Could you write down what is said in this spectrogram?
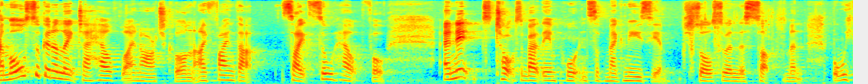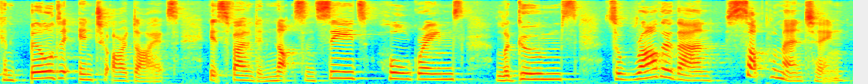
I'm also going to link to a Healthline article and I find that site so helpful and it talks about the importance of magnesium, which is also in this supplement, but we can build it into our diets. It's found in nuts and seeds, whole grains, legumes. So rather than supplementing,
